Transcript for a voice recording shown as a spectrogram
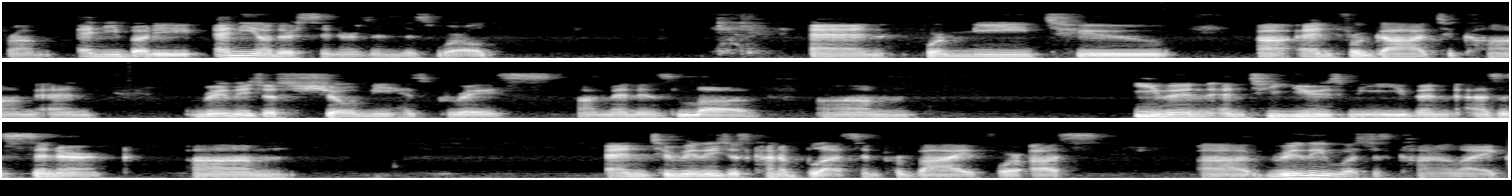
from anybody, any other sinners in this world. And for me to, uh, and for God to come and really just show me His grace um, and His love, um, even and to use me even as a sinner, um, and to really just kind of bless and provide for us uh, really was just kind of like,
